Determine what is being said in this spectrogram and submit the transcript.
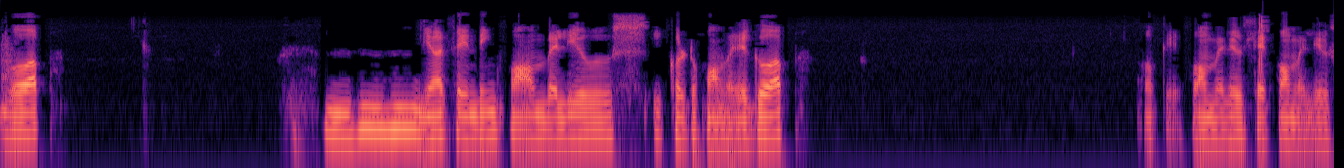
Go up. Mm -hmm. You are sending form values equal to form value. Go up. Okay, form values, set form values.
